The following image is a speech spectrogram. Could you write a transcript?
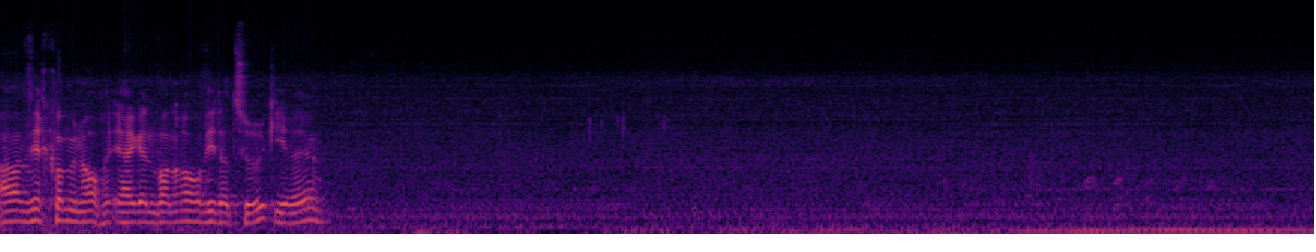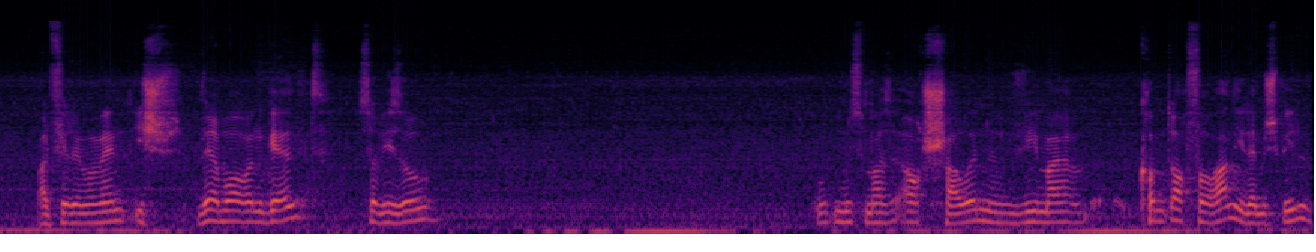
Aber wir kommen auch irgendwann auch wieder zurück hier. Weil für den Moment, ich, wir brauchen Geld, sowieso. Und muss man auch schauen, wie man kommt auch voran in dem Spiel.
